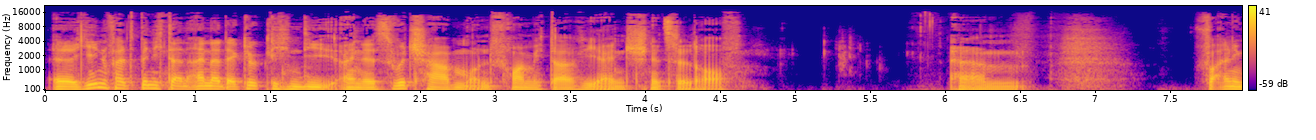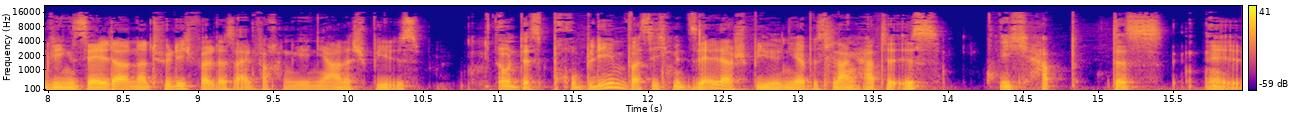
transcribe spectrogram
Äh, jedenfalls bin ich dann einer der Glücklichen, die eine Switch haben und freue mich da wie ein Schnitzel drauf. Ähm, vor allen Dingen wegen Zelda natürlich, weil das einfach ein geniales Spiel ist. Und das Problem, was ich mit Zelda-Spielen ja bislang hatte, ist, ich habe das äh,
